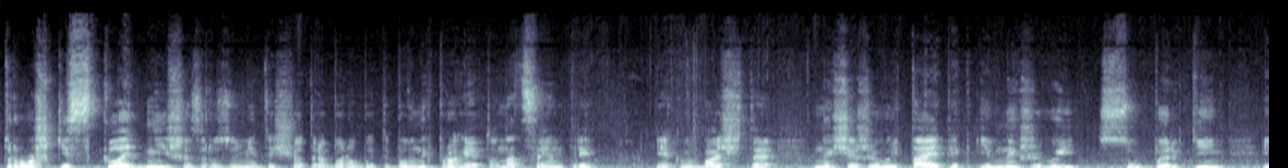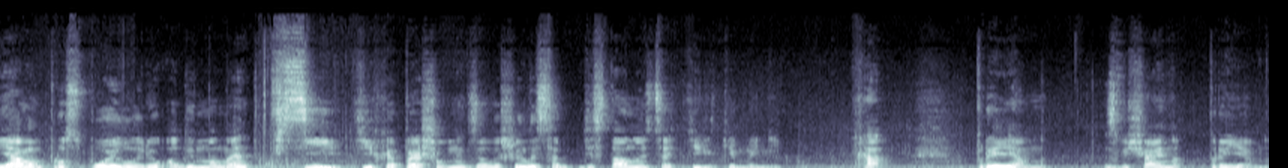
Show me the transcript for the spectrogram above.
трошки складніше зрозуміти, що треба робити. Бо в них прогето на центрі, як ви бачите, в них ще живий тайпік і в них живий суперкінь. І я вам проспойлерю один момент: всі ті хп, що в них залишилися, дістануться тільки мені. Ха, приємно. Звичайно, приємно.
